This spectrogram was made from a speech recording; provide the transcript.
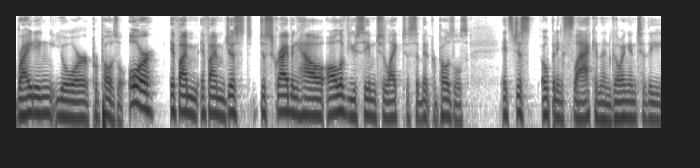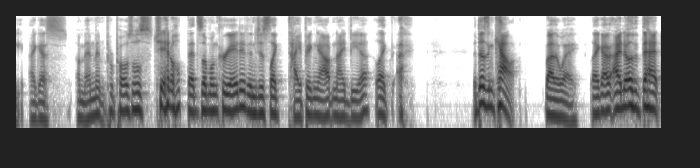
writing your proposal, or if I'm if I'm just describing how all of you seem to like to submit proposals, it's just opening Slack and then going into the I guess amendment proposals channel that someone created and just like typing out an idea. Like it doesn't count, by the way. Like I, I know that that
